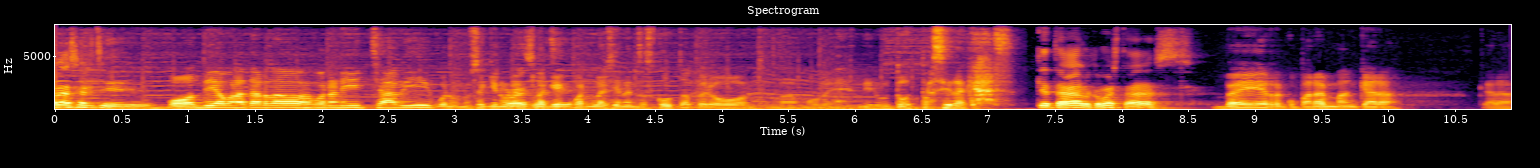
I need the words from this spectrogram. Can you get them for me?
Hola, Sergi. Bon dia, bona tarda, bona nit, Xavi. Bueno, no sé quina hora és la que, quan la gent ens escolta, però em sembla molt bé dir-ho tot per si de cas. Què tal? Com estàs? Bé, recuperant-me encara. encara.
